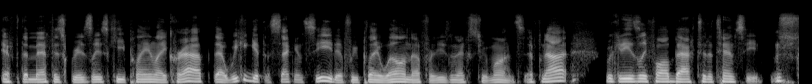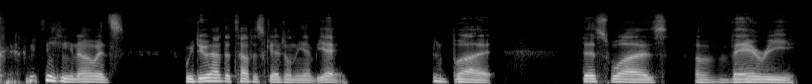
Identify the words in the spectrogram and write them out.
If the Memphis Grizzlies keep playing like crap, that we could get the second seed if we play well enough for these next two months. If not, we could easily fall back to the 10th seed. you know, it's we do have the toughest schedule in the NBA, but this was a very,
